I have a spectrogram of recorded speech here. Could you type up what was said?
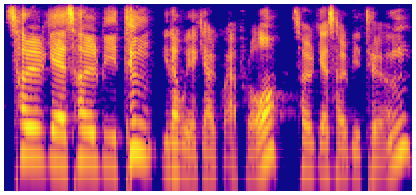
설계, 설비 등이라고 얘기할 거야 앞으로. 설계, 설비 등.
